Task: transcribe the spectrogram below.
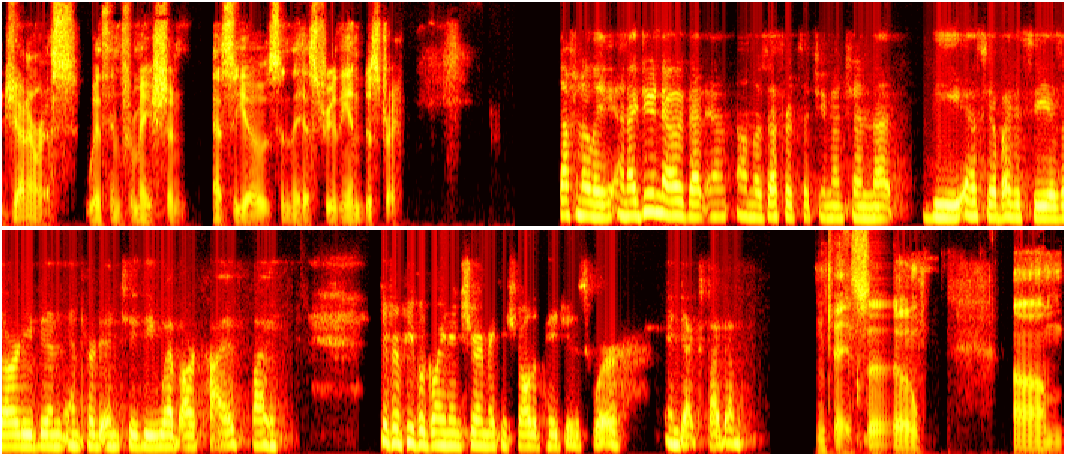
generous with information SEOs in the history of the industry. definitely. And I do know that on those efforts that you mentioned, that the SEO by the Sea has already been entered into the web archive by different people going in, sharing, making sure all the pages were indexed by them. Okay, so um,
